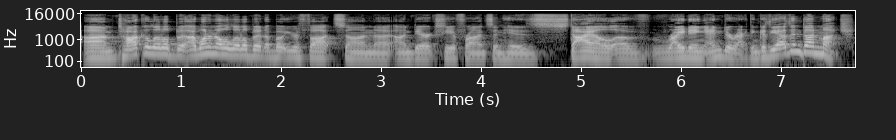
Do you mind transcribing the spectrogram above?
Um, talk a little bit. I want to know a little bit about your thoughts on uh, on Derek Cianfrance and his style of writing and directing because he hasn't done much.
